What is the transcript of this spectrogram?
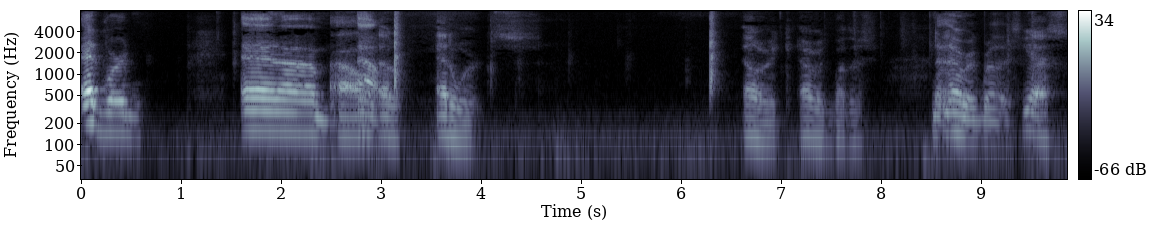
Edward and um Al, Al. Ed- Edwards. Elric. Elric brothers. the Elric brothers. Yes.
